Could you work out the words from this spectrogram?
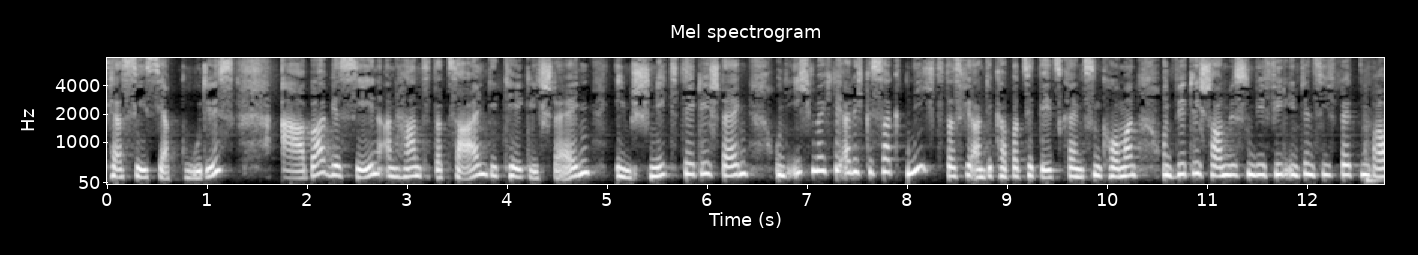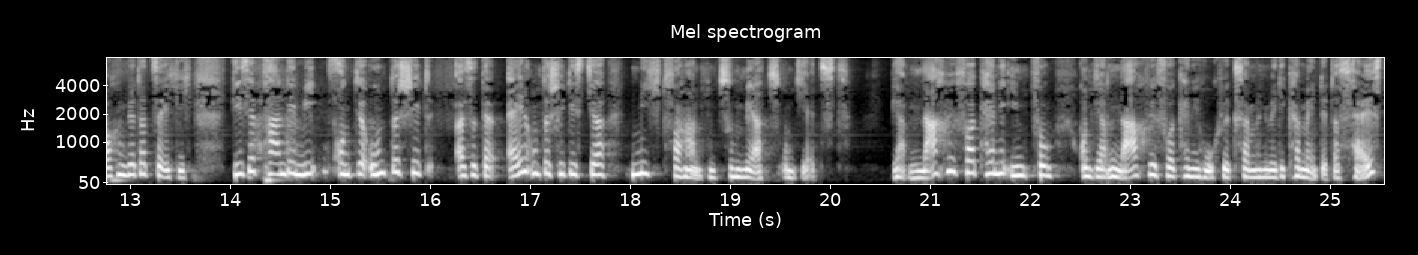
per se sehr gut ist. Aber wir sehen anhand der Zahlen, die täglich steigen, im Schnitt täglich steigen. Und ich möchte ehrlich gesagt nicht, dass wir an die Kapazitätsgrenzen kommen und wirklich schauen müssen, wie viel Intensivbetten brauchen wir tatsächlich. Diese Pandemie und der Unterschied, also der ein Unterschied ist, ja nicht vorhanden zum März und jetzt. Wir haben nach wie vor keine Impfung und wir haben nach wie vor keine hochwirksamen Medikamente. Das heißt,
